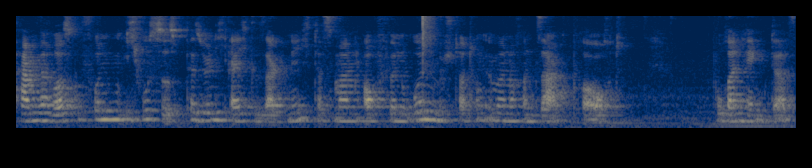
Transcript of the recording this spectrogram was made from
haben wir herausgefunden, ich wusste es persönlich ehrlich gesagt nicht, dass man auch für eine Urnenbestattung immer noch einen Sarg braucht. Woran hängt das?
